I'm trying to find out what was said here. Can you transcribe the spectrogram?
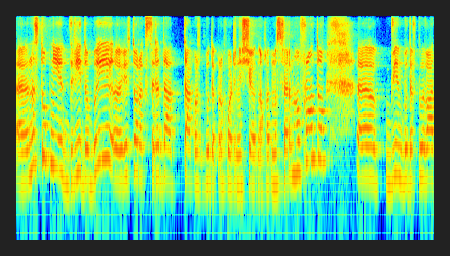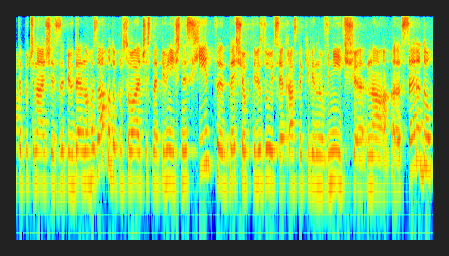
Е, Наступні дві доби, е, вівторок, середа, також буде проходження ще одного атмосферного фронту. Е, Він буде впливати починаючи з південного заходу, просуваючись на північний схід, дещо активізується якраз таки він в ніч на середу.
